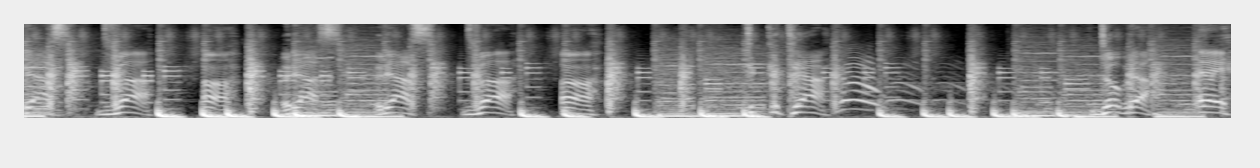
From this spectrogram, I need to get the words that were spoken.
Raz, dwa, a, raz, raz, dwa, a. Tylko ta. Dobra, ej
